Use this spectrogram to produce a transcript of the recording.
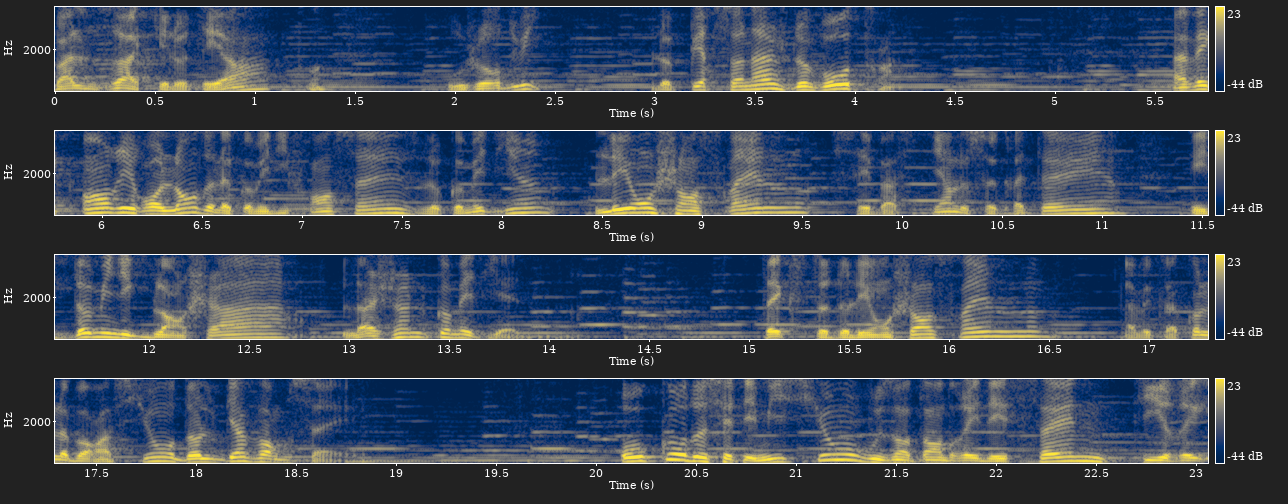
Balzac et le théâtre, aujourd'hui, le personnage de Vautrin. Avec Henri Roland de la Comédie Française, le comédien, Léon Chancerelle, Sébastien le secrétaire, et Dominique Blanchard, la jeune comédienne. Texte de Léon Chancerelle, avec la collaboration d'Olga Wormser. Au cours de cette émission, vous entendrez des scènes tirées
